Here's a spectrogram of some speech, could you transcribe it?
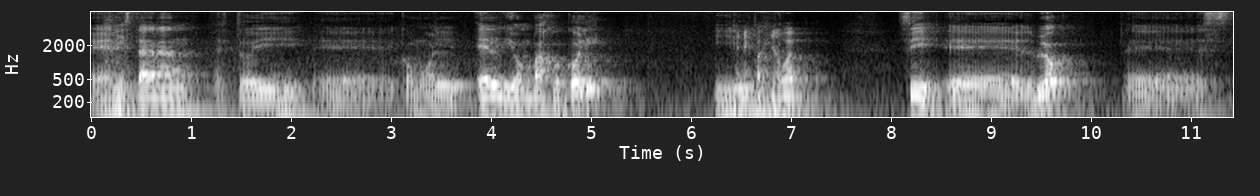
En Instagram estoy eh, como el el-coli. Y, ¿Tenés página web? Sí, eh, el blog es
